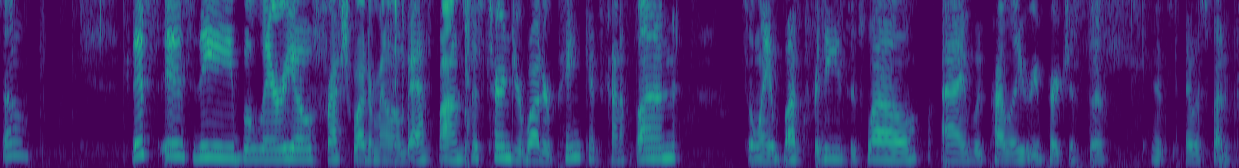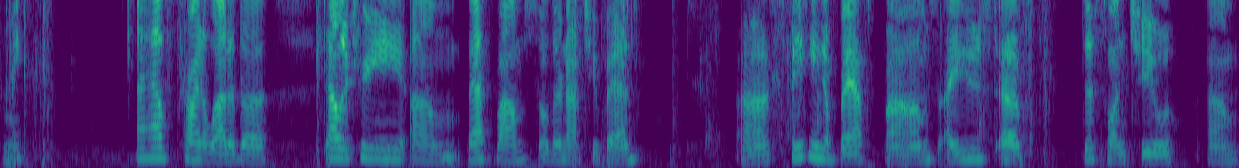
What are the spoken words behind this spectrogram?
So this is the Bolero Fresh Watermelon Bath Bombs. This turns your water pink. It's kind of fun. It's only a buck for these as well. I would probably repurchase this. It's, it was fun for me. I have tried a lot of the Dollar Tree um, bath bombs, so they're not too bad. Uh, speaking of bath bombs, I used up this one too. Um,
